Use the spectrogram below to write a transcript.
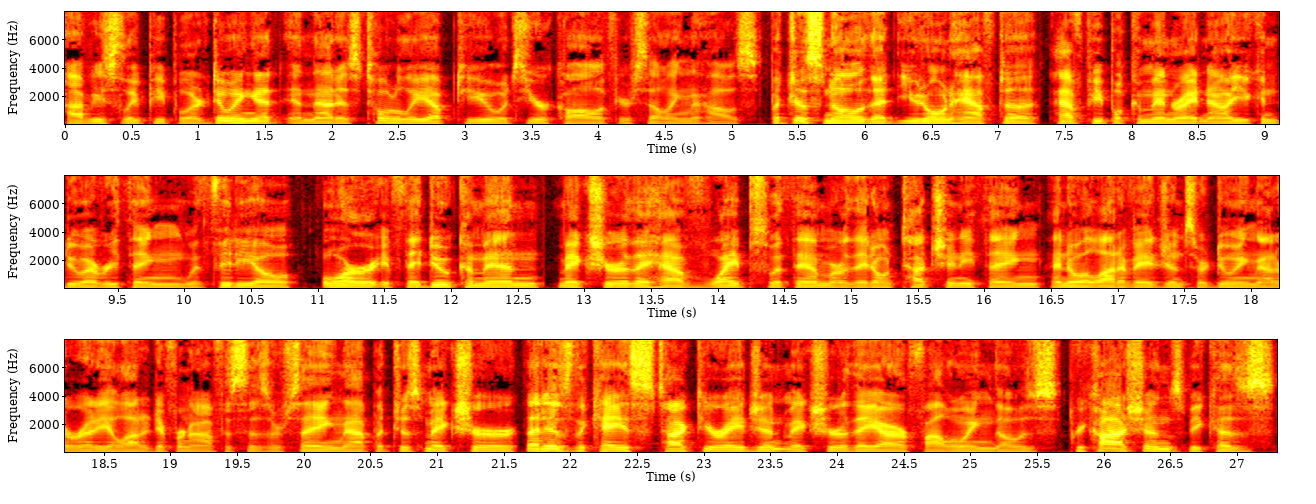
Obviously, people are doing it, and that is totally up to you. It's your call if you're selling the house. But just know that you don't have to have people come in right now. You can do everything with video. Or if they do come in, make sure they have wipes with them or they don't touch anything. I know a lot of agents are doing that already. A lot of different offices are saying that, but just make sure that is the case. Talk to your agent, make sure they are following those precautions because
